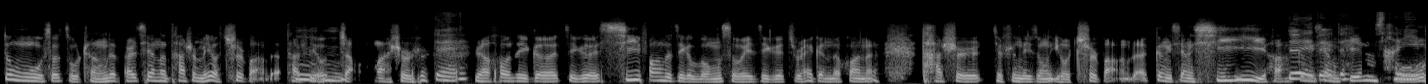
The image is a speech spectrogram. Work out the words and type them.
动物所组成的，而且呢它是没有翅膀的，它是有爪嘛，是不是？对。然后那个这个西方的这个龙，所谓这个 dragon 的话呢，它是就是那种有翅膀的，更像蜥蜴哈，更像蝙蝠。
